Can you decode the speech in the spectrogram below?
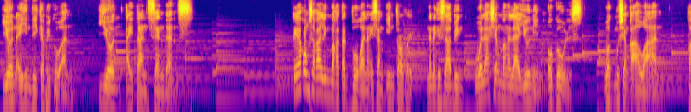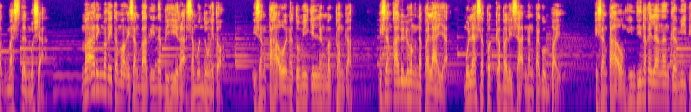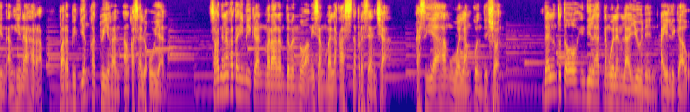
Yon ay hindi kabiguan. Yon ay transcendence. Kaya kung sakaling makatagpo ka ng isang introvert na nagsasabing wala siyang mga layunin o goals, huwag mo siyang kaawaan. Pagmasdan mo siya. Maaring makita mo ang isang bagay na bihira sa mundong ito. Isang tao na tumigil ng magpanggap. Isang kaluluwang napalaya mula sa pagkabalisa ng tagumpay. Isang taong hindi na kailangang gamitin ang hinaharap para bigyang katwiran ang kasalukuyan. Sa kanilang katahimikan, mararamdaman mo ang isang malakas na presensya, kasiyahang walang kondisyon. Dahil ang totoo, hindi lahat ng walang layunin ay ligaw.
